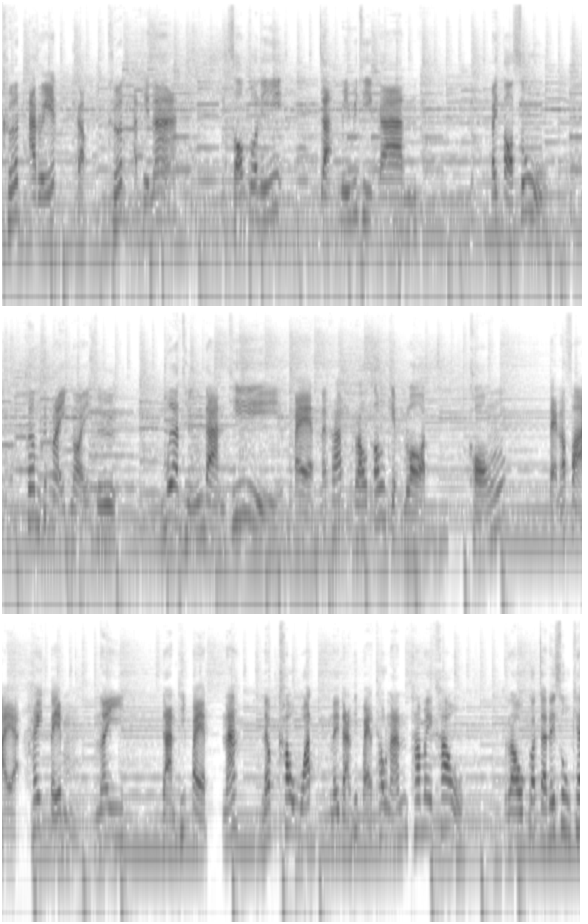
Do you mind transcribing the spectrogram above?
เคิร์ดอาร์เรสกับเคิร์ดอาเทนา สองตัวนี้จะมีวิธีการไปต่อสู้ เพิ่มขึ้นมาอีกหน่อยคือ เมื่อถึงด่านที่ 8 นะครับ เราต้องเก็บหลอดของแต่ละฝ่ายอะให้เต็มในด่านที่ 8 นะ แล้วเข้าวัดในด่านที่ 8 เท่านั้นถ้าไม่เข้า เราก็จะได้สู้แค่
